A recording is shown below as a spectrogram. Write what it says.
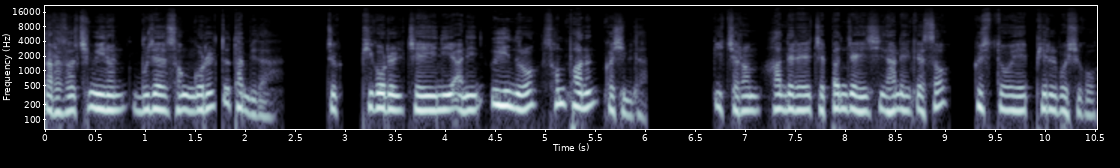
따라서 칭의는 무죄 선고를 뜻합니다. 즉 피고를 죄인이 아닌 의인으로 선포하는 것입니다. 이처럼 하늘의 재판장이신 하나님께서 그리스도의 피를 보시고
